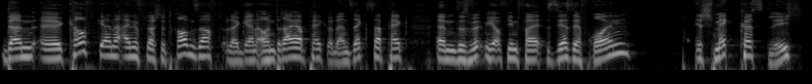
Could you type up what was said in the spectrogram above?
dann äh, kauft gerne eine Flasche Traubensaft oder gerne auch ein Dreierpack oder ein Sechserpack. Ähm, das würde mich auf jeden Fall sehr, sehr freuen. Es schmeckt köstlich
